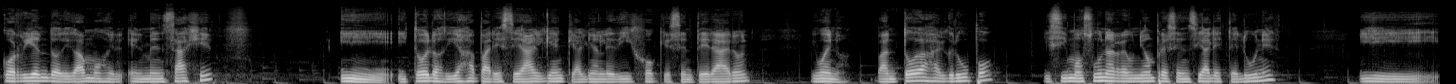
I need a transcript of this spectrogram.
corriendo, digamos, el, mensaje y, todos los días aparece alguien que alguien le dijo, que se enteraron. Y bueno, van todas al grupo. Hicimos una reunión presencial este lunes y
